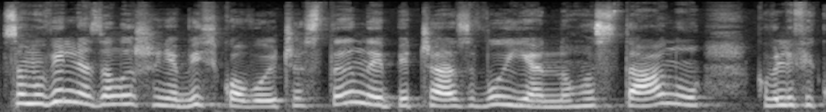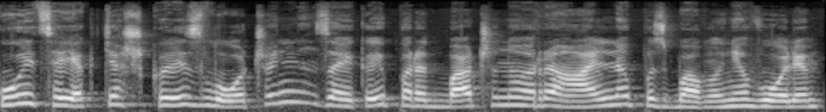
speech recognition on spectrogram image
Самовільне залишення військової частини під час воєнного стану кваліфікується як тяжкий злочин, за який передбачено реальне позбавлення волі.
